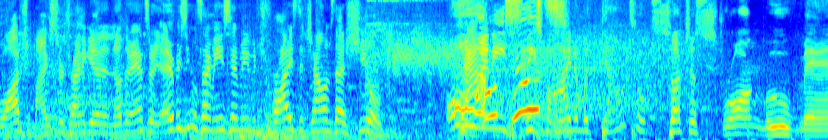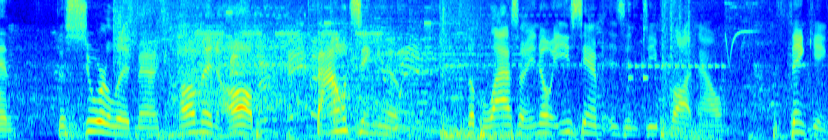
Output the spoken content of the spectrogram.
& Watch. Maister trying to get another answer. Every single time Esam even tries to challenge that shield. Oh, Down and he sneaks behind him with down tilt. Such a strong move, man. The sewer lid, man, coming up, bouncing him. The blast. You know, Esam is in deep thought now, thinking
